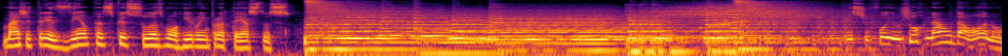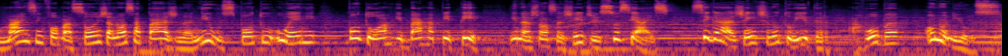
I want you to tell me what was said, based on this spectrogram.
mais de 300 pessoas morreram em protestos. Este foi o Jornal da ONU. Mais informações na nossa página news.un.org/pt e nas nossas redes sociais. Siga a gente no Twitter, arroba ONUNews.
